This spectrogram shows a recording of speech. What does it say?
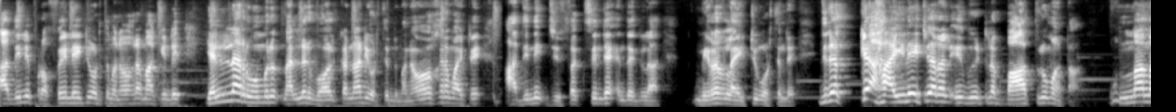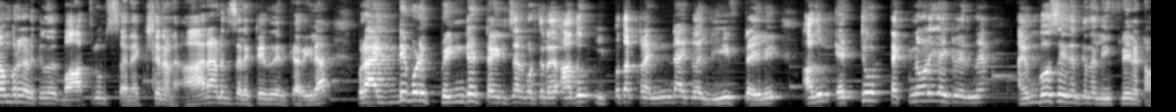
അതിൽ പ്രൊഫൈൽ ലൈറ്റ് കൊടുത്ത് മനോഹരമാക്കിയിട്ടുണ്ട്. എല്ലാ റൂമിലും നല്ലൊരു വോൾക്കണ്ണാടി കൊടുത്തിട്ടുണ്ട്. മനോഹരമായിട്ട് അതിന് ജിഫക്സിന്റെ എന്തെങ്കിലും മിറർ ലൈറ്റും കൊടുത്തിട്ടുണ്ട്. ഇതിനൊക്കെ ഹൈലൈറ്റ് പറഞ്ഞാൽ ഈ വീട്ടിലെ ബാത്റൂം ആട്ടോ. ഒന്നാം നമ്പർ കിടക്കുന്നത് ബാത്റൂം സെലക്ഷൻ ആണ്. ആരാണ് ഇത് സെലക്ട് ചെയ്തത് എനിക്കറിയില്ല. ഒരു അടിപൊളി പ്രിന്റഡ് ടൈൽസ് ആണ് കൊടുത്തിട്ടുള്ളത്. അതും ഇപ്പോഴത്തെ ട്രെൻഡ് ആയിട്ടുള്ള ലീഫ് ടൈൽ അതും ഏറ്റവും ടെക്നോളജി ആയിട്ട് വരുന്ന എംബോസ് ചെയ്തിരിക്കുന്ന ലീഫ് ലൈൻ കേട്ടോ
